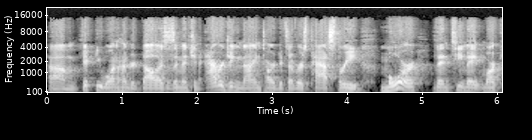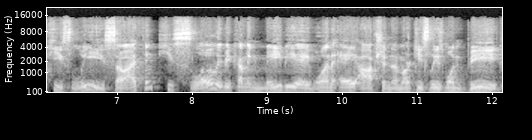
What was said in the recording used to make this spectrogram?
Um, $5,100, as I mentioned, averaging nine targets over his past three, more than teammate Marquise Lee. So I think he's slowly becoming maybe a 1A option to Marquise Lee's 1B.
